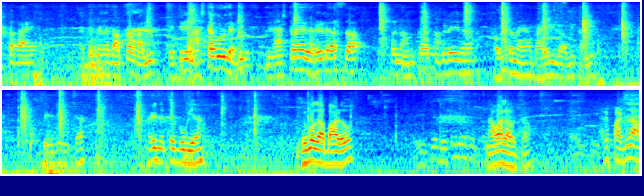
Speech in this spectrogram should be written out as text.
आता काय? आता जरा जाता खाली. काहीतरी नाश्ता करूसाठी आणि नाश्ता या घराकडे असता पण आमका तिकडे ना खावचं नाही बाहेर आम्ही खाली. बिल्डिंगच्या. काही नाही ते बघूया. हे बघा बाळो. नावाला होता. अरे पडला.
